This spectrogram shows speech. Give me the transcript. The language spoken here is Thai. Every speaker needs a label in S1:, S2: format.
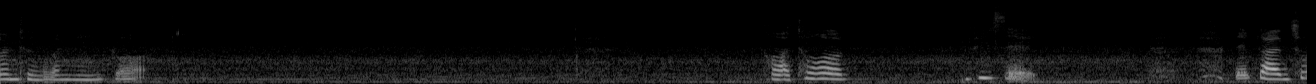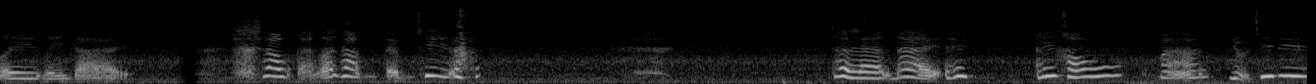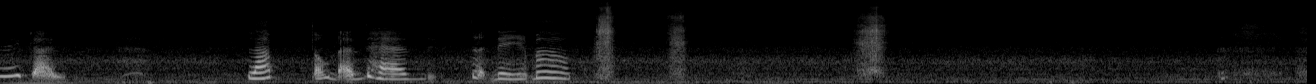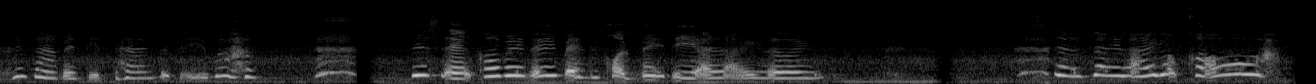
S1: จนถึงวันนี้ก็ ขอโทษพิเศษ ในการช่วยไม่ได้ทำกันก็ทำเต็มที่แล้วถ้าแลกได้ให้ให้เขามาอยู่ที่นี่ให้กัน รับ ตรงนั้นแทนจะดีมาก ให้การไปติดแทนจะดีมากพี่เสกเขาไม่ได้เป็นคนไม่ดีอะไรเลยอย่าใจร้ายกับเขา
